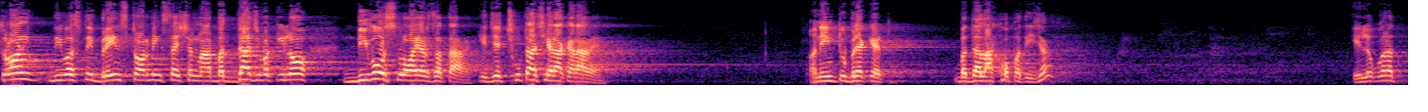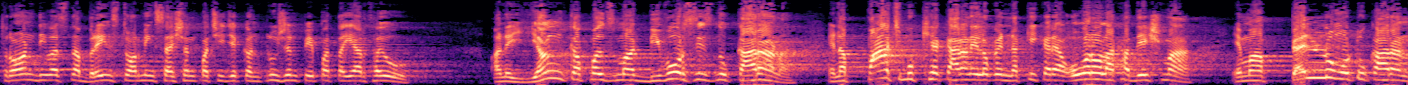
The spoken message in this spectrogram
ત્રણ દિવસની બ્રેઇન સ્ટોર્મિંગ સેશનમાં બધા જ વકીલો ડિવોર્સ લોયર્સ હતા કે જે છૂટાછેડા કરાવે. અને ઇન ટુ બ્રેકેટ બધા લાખોપતિ છે એ લોકોના ત્રણ દિવસના બ્રેઇન સ્ટોર્મિંગ સેશન પછી જે કન્ક્લુઝન પેપર તૈયાર થયું, અને યંગ કપલ્સમાં ડિવોર્સિસનું કારણ, એના પાંચ મુખ્ય કારણ એ લોકોએ નક્કી કર્યા. ઓવરઓલ આખા દેશમાં એમાં પહેલું મોટું કારણ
